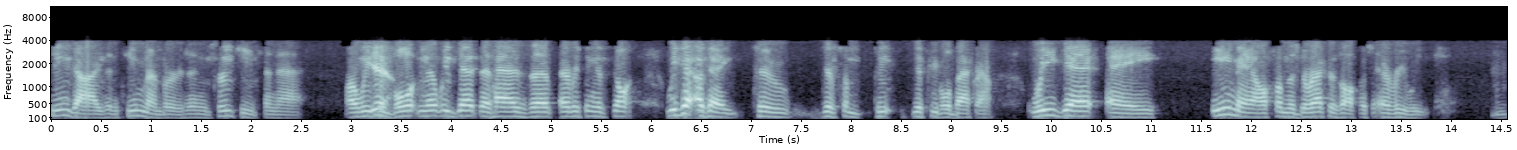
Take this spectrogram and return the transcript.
team guys and team members and crew chiefs and that. Our we Yeah. bulletin that we get that has uh, everything that's going. We get okay to give some give people a background. We get a email from the director's office every week. Mhm.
